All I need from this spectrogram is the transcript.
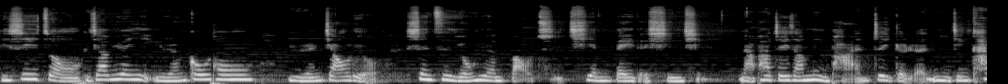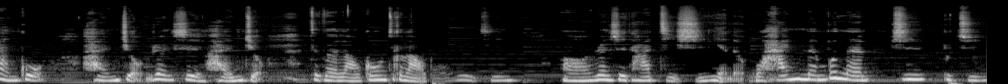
你是一种比较愿意与人沟通、与人交流，甚至永远保持谦卑的心情，哪怕这一张命盘，这个人你已经看过很久，认识很久，这个老公，这个老婆。我已经哦认识他几十年了，我还能不能知不知？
